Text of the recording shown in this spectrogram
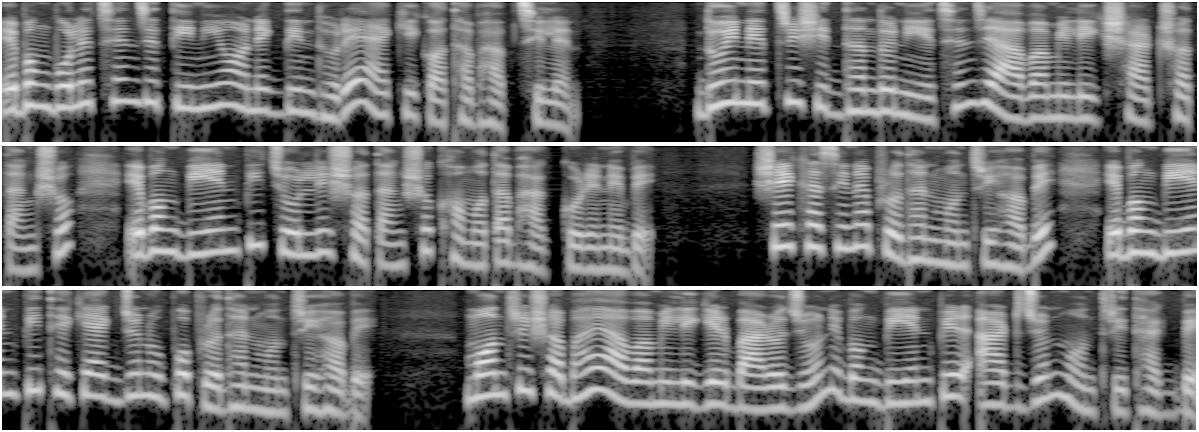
এবং বলেছেন যে তিনিও অনেকদিন ধরে একই কথা ভাবছিলেন। দুই নেত্রী সিদ্ধান্ত নিয়েছেন যে আওয়ামী লীগ ষাট শতাংশ এবং বিএনপি চল্লিশ শতাংশ ক্ষমতা ভাগ করে নেবে। শেখ হাসিনা প্রধানমন্ত্রী হবে এবং বিএনপি থেকে একজন উপপ্রধানমন্ত্রী হবে। মন্ত্রিসভায় আওয়ামী লীগের বারো জন এবং বিএনপির আটজন মন্ত্রী থাকবে।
